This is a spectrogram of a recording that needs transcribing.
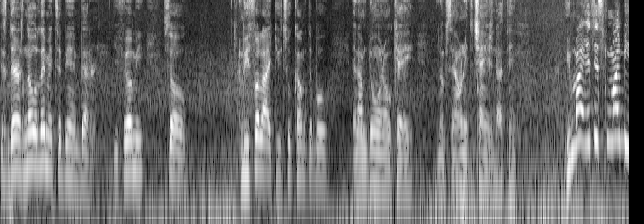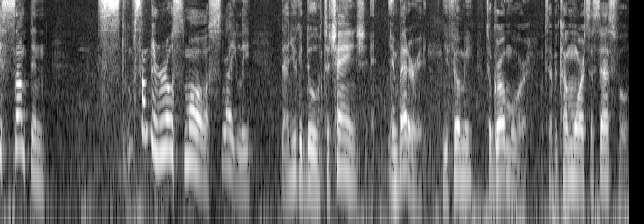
There's no limit to being better. You feel me? So if you feel like you're too comfortable and I'm doing okay, you know what I'm saying? I don't need to change nothing. You might, it just might be something, something real small, slightly, that you could do to change and better it. You feel me? To grow more, to become more successful.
